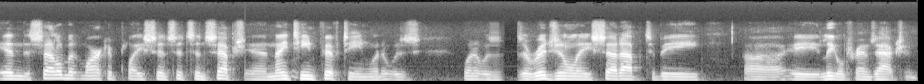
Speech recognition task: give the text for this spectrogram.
in the settlement marketplace since its inception in 1915 when it was when it was originally set up to be uh, a legal transaction.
